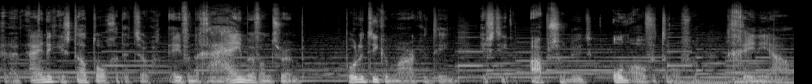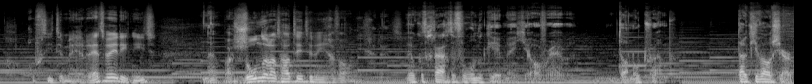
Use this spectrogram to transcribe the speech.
En uiteindelijk is dat toch, dat is ook een van de geheimen van Trump. Politieke marketing is die absoluut onovertroffen. Geniaal. Of hij het ermee redt, weet ik niet. Nou. Maar zonder dat had hij het in ieder geval niet gered. Wil ik het graag de volgende keer met je over hebben. Donald Trump. Dankjewel, Sharp.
